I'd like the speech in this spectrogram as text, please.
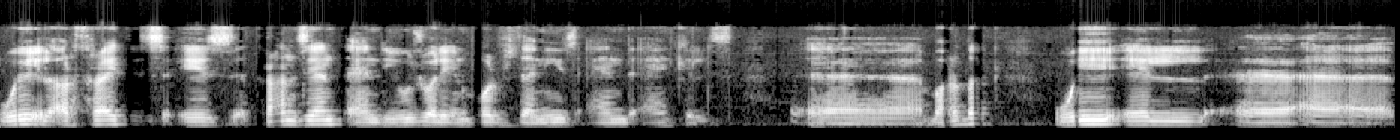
وال arthritis transient and usually involves the knees and ankles. آه، برضك وال آه، آه،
